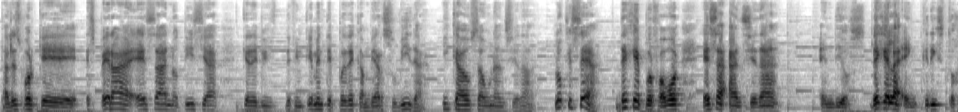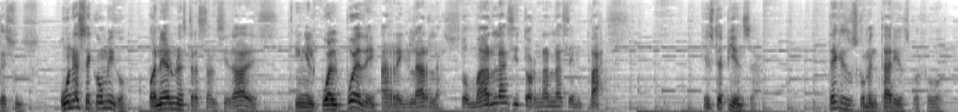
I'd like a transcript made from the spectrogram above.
tal vez porque espera esa noticia que definitivamente puede cambiar su vida y causa una ansiedad. Lo que sea, deje por favor esa ansiedad en Dios, déjela en Cristo Jesús. Únase conmigo, poner nuestras ansiedades en el cual puede arreglarlas, tomarlas y tornarlas en paz. ¿Qué usted piensa? Deje sus comentarios, por favor.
